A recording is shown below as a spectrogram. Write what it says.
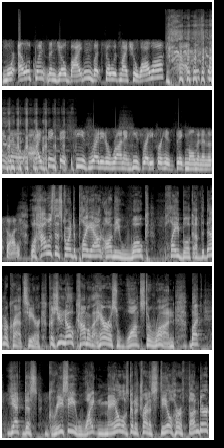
more eloquent than Joe Biden, but so is my Chihuahua. Uh, at this point, though, I think that he's ready to run and he's ready for his big moment in the sun. Well, how is this going to play out on the woke playbook of the Democrats here because you know Kamala Harris wants to run, but yet this greasy white male is going to try to steal her thunder.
